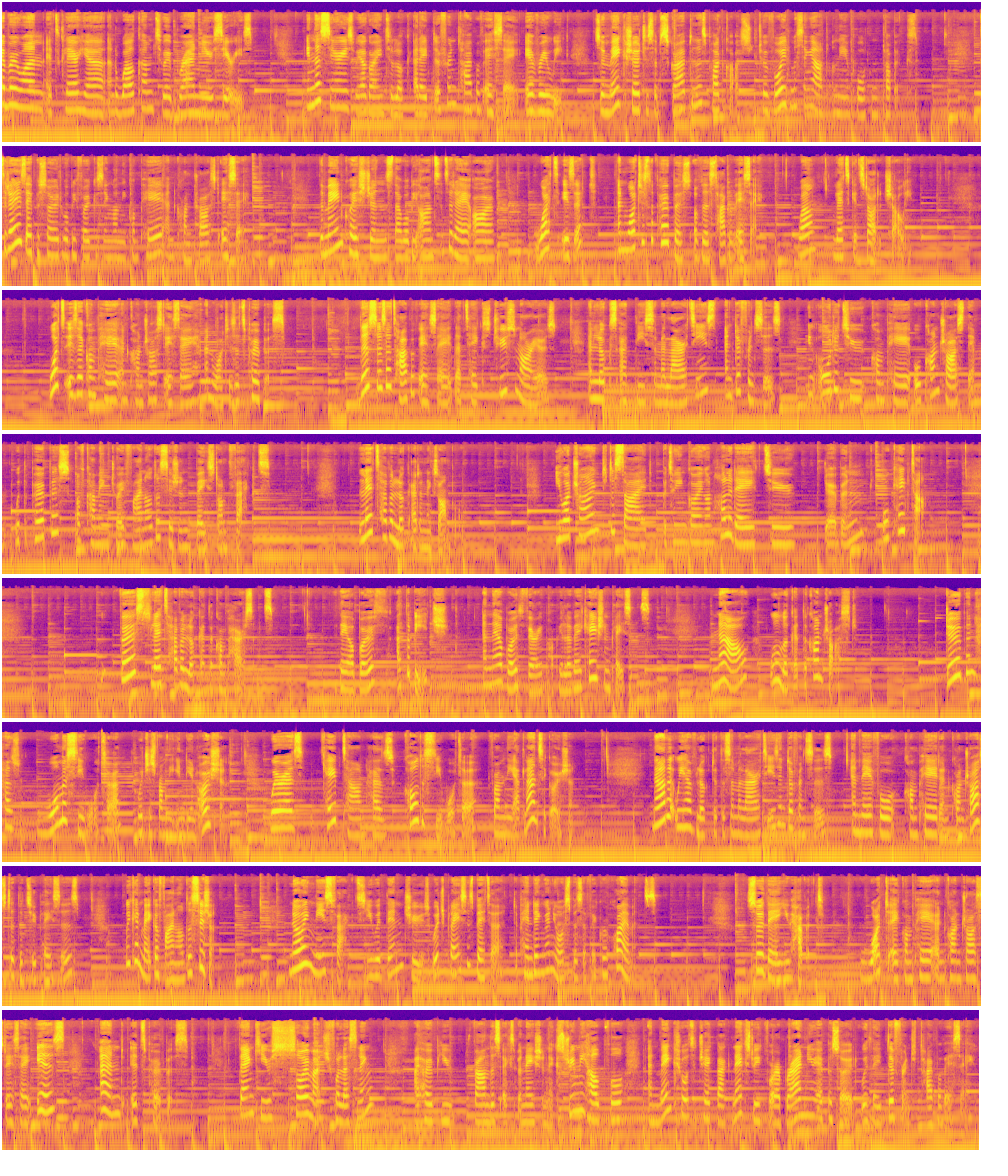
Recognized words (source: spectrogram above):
everyone, it's Claire here, and welcome to a brand new series. In this series, we are going to look at a different type of essay every week, so make sure to subscribe to this podcast to avoid missing out on the important topics. Today's episode will be focusing on the compare and contrast essay. The main questions that will be answered today are What is it, and what is the purpose of this type of essay? Well, let's get started, shall we? What is a compare and contrast essay and what is its purpose? This is a type of essay that takes two scenarios and looks at the similarities and differences in order to compare or contrast them with the purpose of coming to a final decision based on facts. Let's have a look at an example. You are trying to decide between going on holiday to Durban or Cape Town. First, let's have a look at the comparisons. They are both at the beach and they are both very popular vacation places. Now, we'll look at the contrast. Durban has warmer seawater, which is from the Indian Ocean, whereas Cape Town has colder seawater from the Atlantic Ocean. Now that we have looked at the similarities and differences, and therefore compared and contrasted the two places, we can make a final decision. Knowing these facts, you would then choose which place is better depending on your specific requirements. So, there you have it what a compare and contrast essay is and its purpose. Thank you so much for listening. I hope you found this explanation extremely helpful and make sure to check back next week for a brand new episode with a different type of essay.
